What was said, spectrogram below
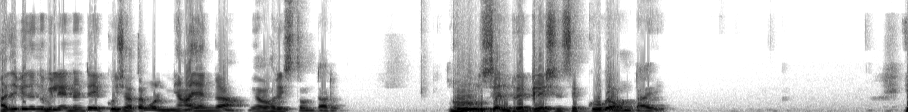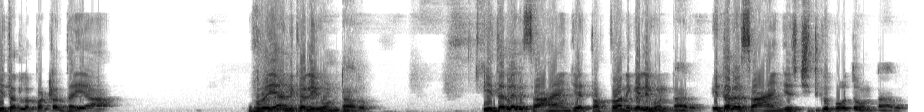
అదేవిధంగా వీళ్ళు ఏంటంటే ఎక్కువ శాతం కూడా న్యాయంగా వ్యవహరిస్తూ ఉంటారు. రూల్స్ అండ్ రెగ్యులేషన్స్ ఎక్కువగా ఉంటాయి. ఇతరుల పట్ల దయ హృదయాన్ని కలిగి ఉంటారు. ఇతరులకు సహాయం చేసే తత్వాన్ని కలిగి ఉంటారు. ఇతరులకు సహాయం చేసి చితికిపోతూ ఉంటారు.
